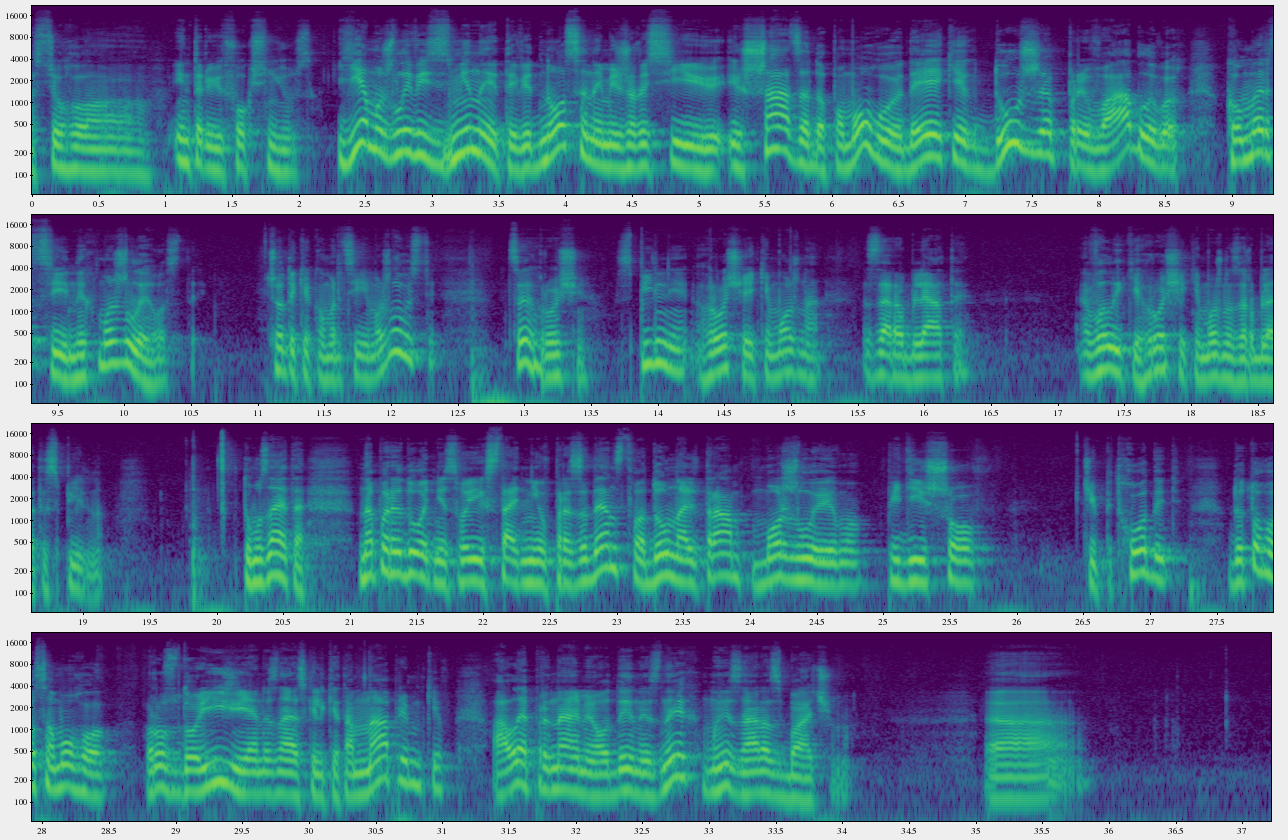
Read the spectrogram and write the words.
з цього інтерв'ю Fox News. Є можливість змінити відносини між Росією і США за допомогою деяких дуже привабливих комерційних можливостей. Що таке комерційні можливості? Це гроші, спільні гроші, які можна заробляти, великі гроші, які можна заробляти спільно. Тому, знаєте, напередодні своїх 100 днів президентства Дональд Трамп, можливо, підійшов чи підходить до того самого роздоріжжя, я не знаю, скільки там напрямків, але принаймні один із них ми зараз бачимо. Е,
